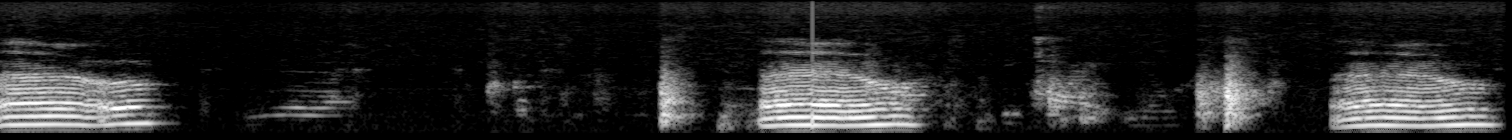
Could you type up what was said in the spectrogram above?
Oh, Yeah, oh, quiet, you. oh,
